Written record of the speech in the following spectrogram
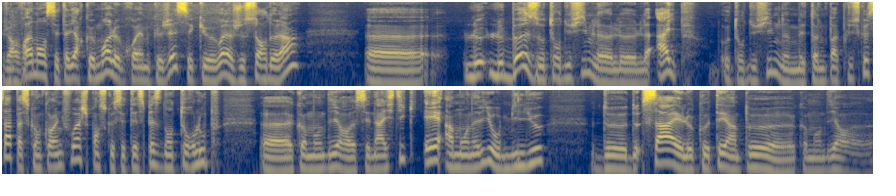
Genre vraiment, c'est-à-dire que moi, le problème que j'ai, c'est que voilà, je sors de là. euh, le, le buzz autour du film, le, le- la hype autour du film ne m'étonne pas plus que ça, parce qu'encore une fois, je pense que cette espèce d'entourloupe, euh, comment dire, scénaristique, est à mon avis au milieu de, de ça et le côté un peu, euh, comment dire, euh,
